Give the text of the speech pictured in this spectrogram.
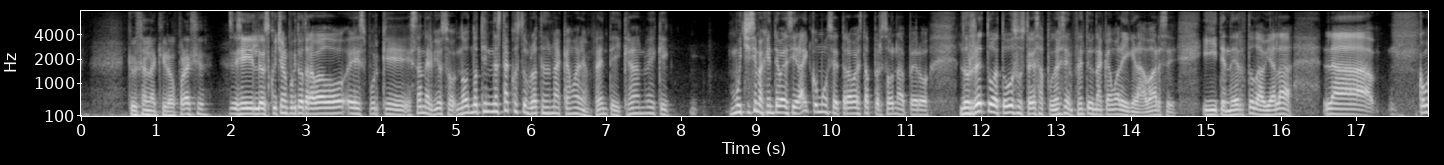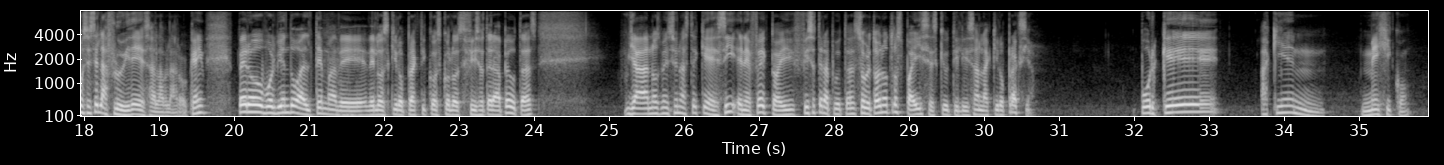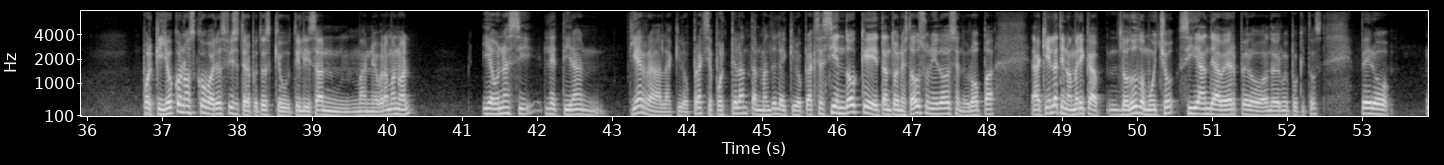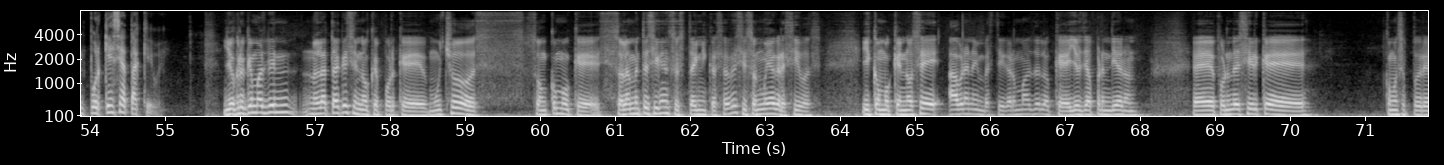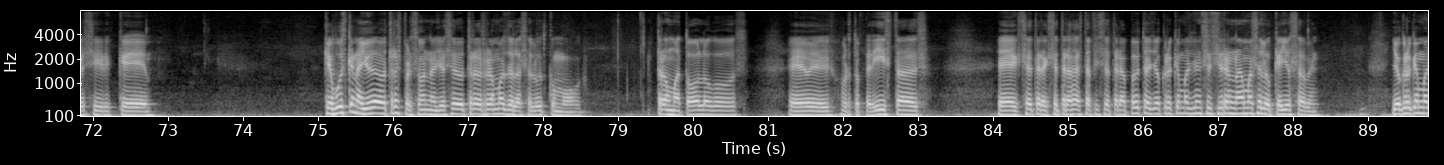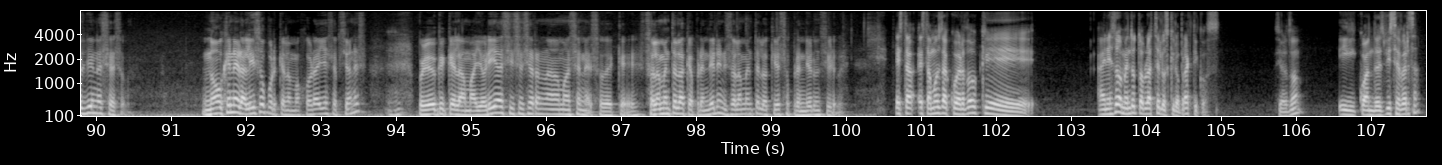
que usan la quiropraxia. Si si lo escuchan un poquito trabado es porque está nervioso. No, no, tiene- no está acostumbrado a tener una cámara enfrente y créanme que muchísima gente va a decir, ay, cómo se traba esta persona, pero los reto a todos ustedes a ponerse enfrente de una cámara y grabarse y tener todavía la, la, ¿cómo se dice? La fluidez al hablar, ¿ok? Pero volviendo al tema de, de los quiroprácticos con los fisioterapeutas, ya nos mencionaste que sí, en efecto, hay fisioterapeutas, sobre todo en otros países, que utilizan la quiropraxia. ¿Por qué aquí en México? Porque yo conozco varios fisioterapeutas que utilizan maniobra manual y aún así le tiran tierra a la quiropraxia. ¿Por qué hablan tan mal de la quiropraxia? Siendo que tanto en Estados Unidos, en Europa, aquí en Latinoamérica, lo dudo mucho, sí han de haber, pero han de haber muy poquitos. Pero, ¿por qué ese ataque, güey? Yo creo que más bien no el ataque, sino que porque muchos son como que solamente siguen sus técnicas, ¿sabes? Y son muy agresivas. Y como que no se abren a investigar más de lo que ellos ya aprendieron. Eh, por decir que, ¿cómo se podría decir? Que, que busquen ayuda de otras personas, ya sea de otras ramas de la salud como traumatólogos, eh, ortopedistas, etcétera, etcétera, hasta fisioterapeutas, yo creo que más bien se cierran nada más a lo que ellos saben. Yo creo que más bien es eso. No generalizo porque a lo mejor hay excepciones, pero yo creo que, la mayoría sí se cierra nada más en eso, de que solamente lo que aprendieron y solamente lo que ellos aprendieron sirve. Está, estamos de acuerdo que en este momento tú hablaste de los quiroprácticos, ¿cierto? ¿Y cuando es viceversa?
